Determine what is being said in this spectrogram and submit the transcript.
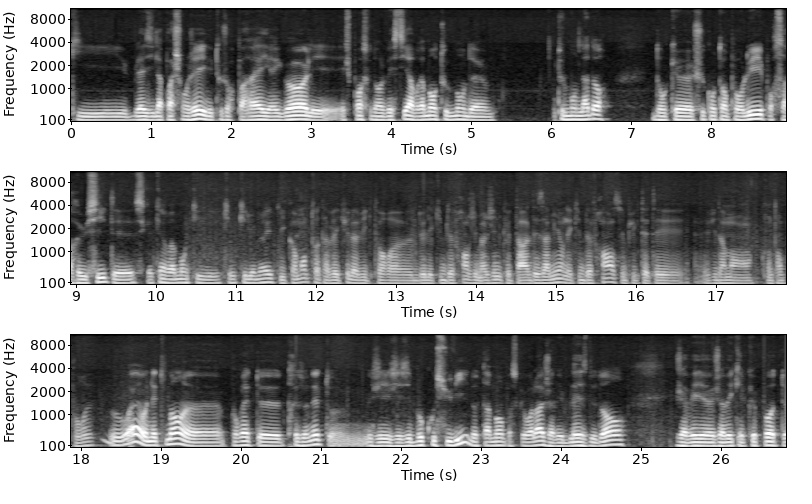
qui Blaise, il n'a pas changé, il est toujours pareil, il rigole. Et, je pense que dans le vestiaire, vraiment tout le monde, euh, tout le monde l'adore. Donc euh, je suis content pour lui, pour sa réussite, et c'est quelqu'un vraiment qui, le mérite. Et comment toi tu as vécu la victoire euh, de l'équipe de France? J'imagine que tu as des amis en équipe de France et puis que tu étais évidemment content pour eux. Ouais, honnêtement, euh, pour être très honnête, je les ai beaucoup suivis, notamment parce que voilà, j'avais Blaise dedans, j'avais quelques potes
